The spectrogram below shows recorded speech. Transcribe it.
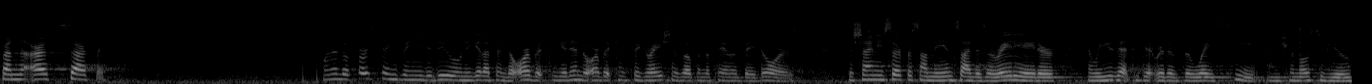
from the Earth's surface. One of the first things we need to do when we get up into orbit to get into orbit configuration is open the payload bay doors. The shiny surface on the inside is a radiator, and we use that to get rid of the waste heat. I'm sure most of you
